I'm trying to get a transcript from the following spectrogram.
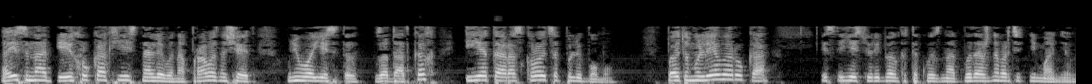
А если на обеих руках есть, на левой, на правой, означает, у него есть это в задатках, и это раскроется по-любому. Поэтому левая рука, если есть у ребенка такой знак, вы должны обратить внимание,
